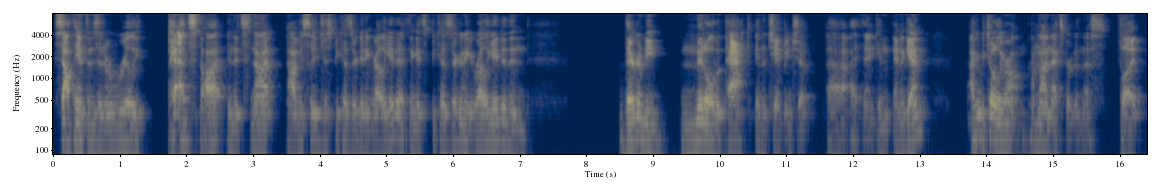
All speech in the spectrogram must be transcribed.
Southampton's in a really bad spot, and it's not obviously just because they're getting relegated. I think it's because they're going to get relegated and they're going to be middle of the pack in the championship. Uh, I think, and and again, I can be totally wrong. I'm not an expert in this, but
